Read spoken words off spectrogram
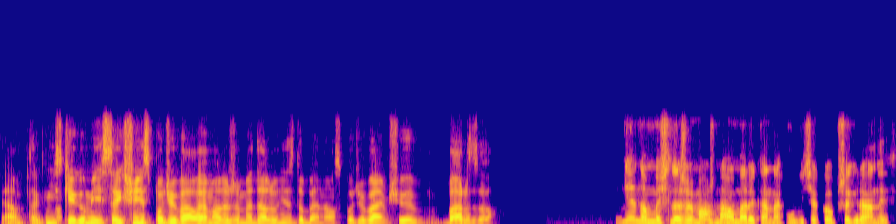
ja tak niskiego miejsca ich się nie spodziewałem, ale że medalu nie zdobędą, spodziewałem się bardzo. Nie no, myślę, że można o Amerykanach mówić jako o przegranych.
